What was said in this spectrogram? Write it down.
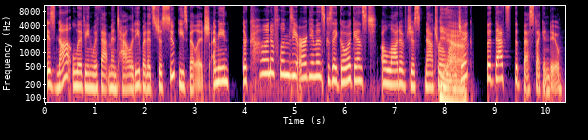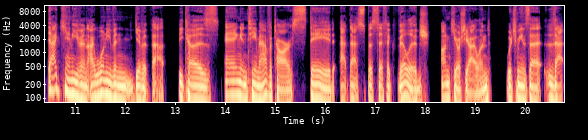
is not living with that mentality, but it's just Suki's village. I mean, they're kind of flimsy arguments because they go against a lot of just natural Yeah. logic, but that's the best I can do. I can't even, I won't even give it that because Aang and Team Avatar stayed at that specific village on Kyoshi Island, which means that that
